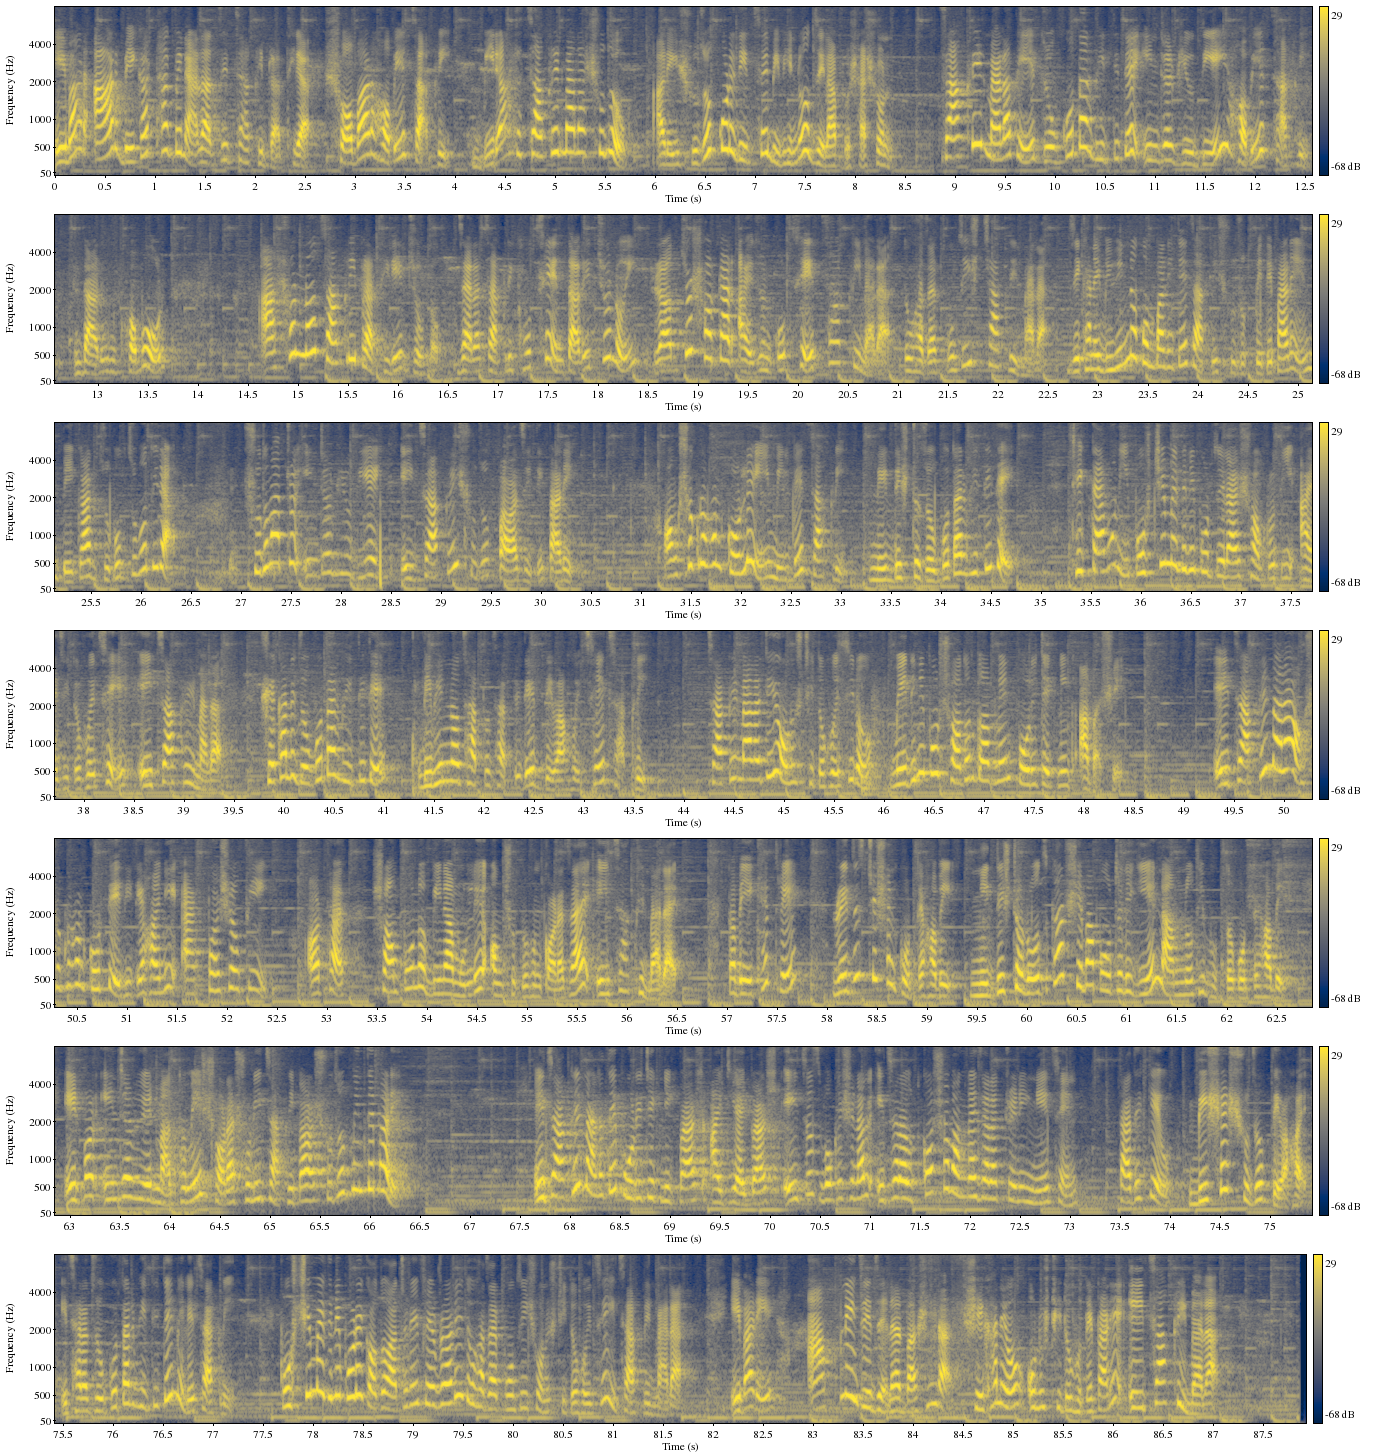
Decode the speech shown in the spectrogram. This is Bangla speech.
এবার আর বেকার থাকবে না রাজ্যের চাকরি প্রার্থীরা সবার হবে চাকরি। বিরাট চাকরির মেলার সুযোগ। আর এই সুযোগ করে দিচ্ছে বিভিন্ন জেলা প্রশাসন। চাকরির মেলাতে যোগ্যতার ভিত্তিতে ইন্টারভিউ দিয়েই হবে চাকরি। দারুণ খবর আসন্ন চাকরি প্রার্থীদের জন্য। যারা চাকরি খুঁজছেন তাদের জন্যই রাজ্য সরকার আয়োজন করছে চাকরি মেলা দু হাজার পঁচিশ চাকরির মেলা, যেখানে বিভিন্ন কোম্পানিতে চাকরির সুযোগ পেতে পারেন বেকার যুবক যুবতীরা শুধুমাত্র ইন্টারভিউ দিয়েই এই চাকরির সুযোগ পাওয়া যেতে পারে। অংশগ্রহণ করলেই মিলবে চাকরি। নির্দিষ্ট যোগ্যতার ভিত্তিতে ঠিক তেমনই পশ্চিম মেদিনীপুর জেলায় সম্প্রতি আয়োজিত হয়েছে এই চাকরির মেলা। সেখানে যোগ্যতার ভিত্তিতে বিভিন্ন ছাত্রছাত্রীদের দেওয়া হয়েছে চাকরি। চাকরির মেলাটি অনুষ্ঠিত হয়েছিল মেদিনীপুর সদর গভর্নমেন্ট পলিটেকনিক আবাসে। এই চাকরির মেলায় অংশগ্রহণ করতে দিতে হয়নি এক পয়সাও ফি অর্থাৎ সম্পূর্ণ বিনামূল্যে অংশগ্রহণ করা যায় এই চাকরির মেলায়। তবে এক্ষেত্রে রেজিস্ট্রেশন করতে হবে। নির্দিষ্ট রোজগার সেবা পোর্টালে গিয়ে নাম নথিভুক্ত করতে হবে। এরপর ইন্টারভিউয়ের মাধ্যমে সরাসরি চাকরি পাওয়ার সুযোগ মিলতে পারে। এই চাকরির মেলাতে polytechnic pass ITI pass HS vocational এছাড়া উৎকর্ষ বাংলায় যারা ট্রেনিং নিয়েছেন, তাদেরকেও বিশেষ সুযোগ দেওয়া হয়। এছাড়া যোগ্যতার ভিত্তিতে মেলে চাকরি। পশ্চিম মেদিনীপুরে গত আঠারোই ফেব্রুয়ারি দু হাজার পঁচিশ অনুষ্ঠিত হয়েছে এই চাকরির মেলা। এবারে আপনি যে জেলার বাসিন্দা সেখানেও অনুষ্ঠিত হতে পারে এই চাকরি মেলা।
